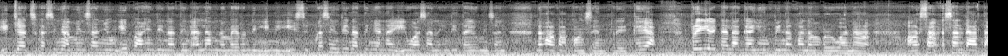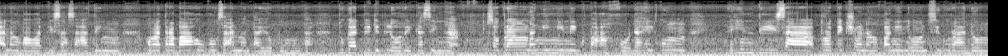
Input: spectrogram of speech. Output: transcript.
i-judge kasi nga minsan yung iba hindi natin alam na mayroon ding iniisip kasi hindi natin yan naiiwasan na hindi tayo minsan nakaka-concentrate. Kaya prayer talaga yung pinaka number one na uh, sa, sandata ng bawat isa sa ating mga trabaho kung saan man tayo pumunta. To God be the glory kasi nga sobrang nanginginig pa ako dahil kung sa proteksyon ng Panginoon, siguradong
